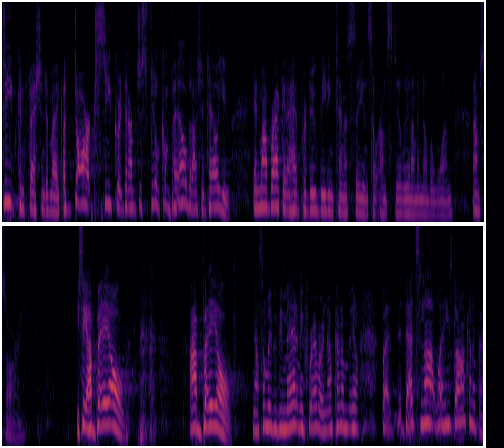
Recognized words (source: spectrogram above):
deep confession to make, a dark secret that I just feel compelled that I should tell you. In my bracket, I had Purdue beating Tennessee, and so I'm still in. I'm in number one. I'm sorry. You see, I bailed. I bailed. Now, somebody would be mad at me forever, and I'm kind of, you know, but that's not what he's talking about.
